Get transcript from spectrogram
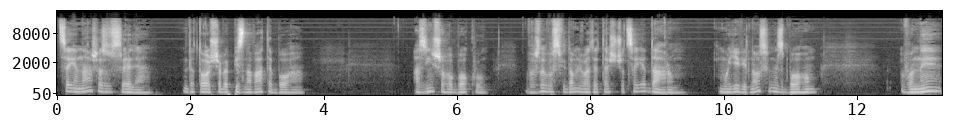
це є наше зусилля для того, щоб пізнавати Бога. А з іншого боку, важливо усвідомлювати те, що це є даром. Мої відносини з Богом, вони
